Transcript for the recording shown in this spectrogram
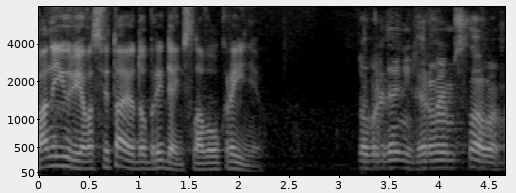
Пане Юрію, я вас вітаю. Добрий день. Слава Україні. Добрий день, героям слава.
